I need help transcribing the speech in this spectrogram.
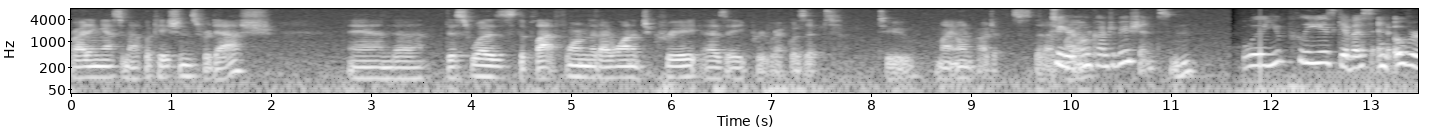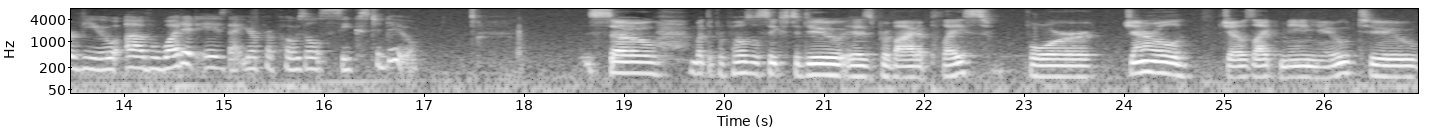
writing some applications for Dash. And uh, this was the platform that I wanted to create as a prerequisite to my own projects that I to your own contributions. Mm-hmm. Will you please give us an overview of what it is that your proposal seeks to do? So, what the proposal seeks to do is provide a place for general Joes like me and you to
